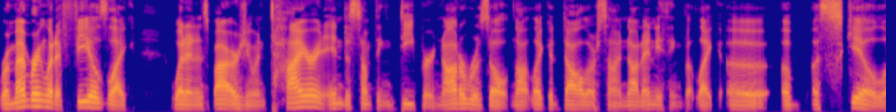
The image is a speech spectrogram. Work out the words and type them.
remembering what it feels like when it inspires you and tie it into something deeper not a result not like a dollar sign not anything but like a, a, a skill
